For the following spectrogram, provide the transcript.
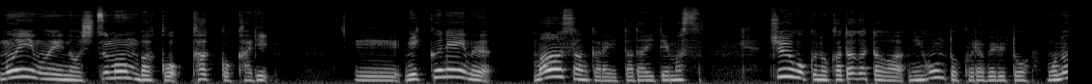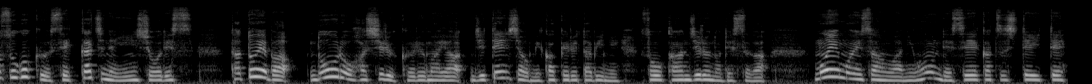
むいむいの質問箱、かっこ仮。えー、ニックネーム、まーさんからいただいてます。中国の方々は日本と比べるとものすごくせっかちな印象です。例えば道路を走る車や自転車を見かけるたびにそう感じるのですが、もいもいさんは日本で生活していて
